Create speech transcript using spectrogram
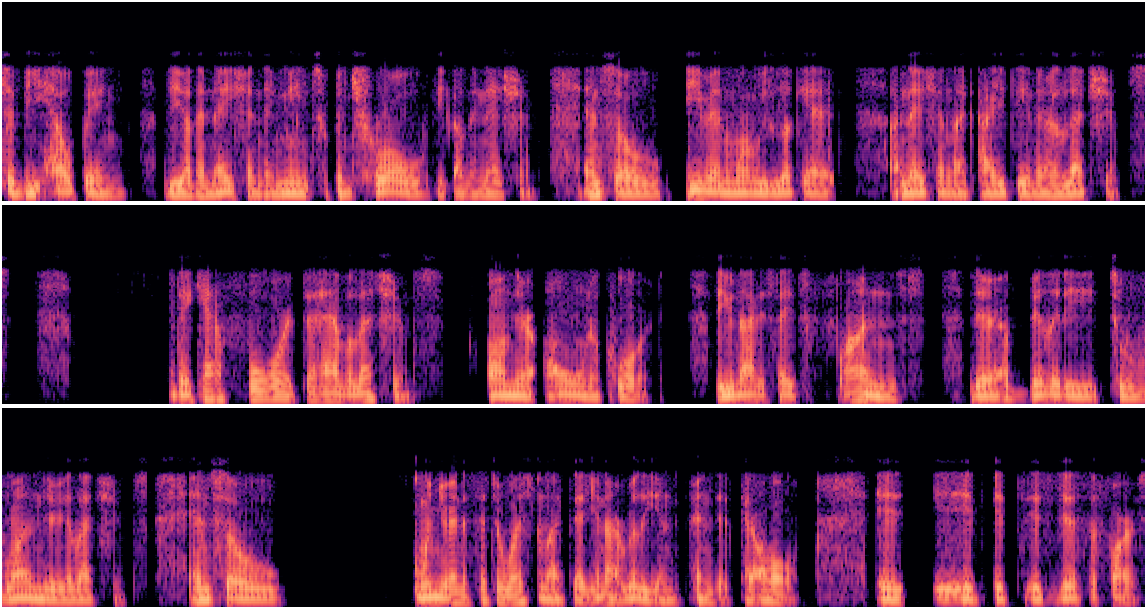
to be helping the other nation. They mean to control the other nation. And so even when we look at a nation like Haiti and their elections, they can't afford to have elections on their own accord. The United States funds their ability to run their elections. And so when you're in a situation like that, you're not really independent at all. It, it, it, it's just a farce.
